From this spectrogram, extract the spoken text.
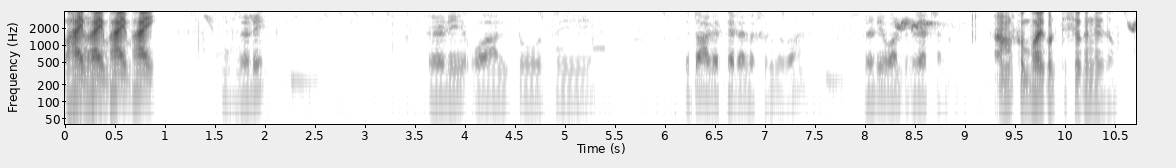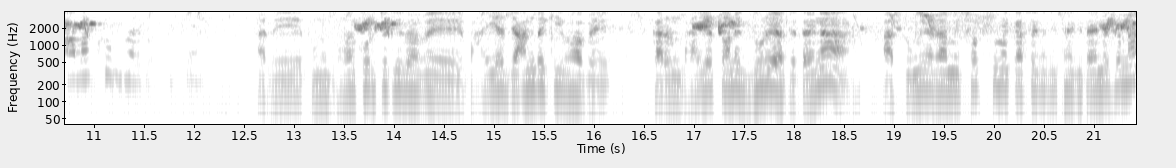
ভাই ভাই ভাই ভাই। Ready ready one two three একটু আগে থেকে ডায়লগ শুরু করব ready one two three action আমার খুব ভয় করতেছে ওখান থেকে দাও। আমার খুব ভয় করতেছে। আরে তুমি ভয় করছ কীভাবে? ভাইয়া জানবে কীভাবে? কারণ ভাইয়া তো অনেক দূরে আছে তাই না? আর তুমি আর আমি সবসময় কাছাকাছি থাকি তাই না শোনা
